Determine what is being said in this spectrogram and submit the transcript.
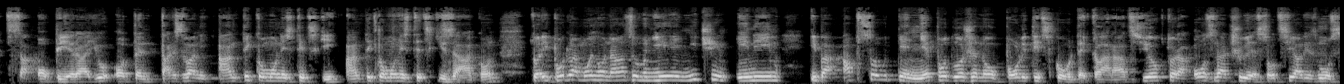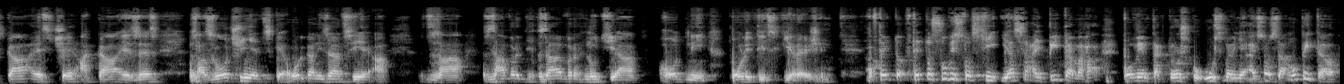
sa opierajú o ten tzv. antikomunistický, antikomunistický zákon, ktorý podľa môjho názoru nie je ničím iným, iba absolútne nepodloženou politickou deklaráciou, ktorá označuje socializmus KSČ a KSS za zločinecké organizácie a za zavrhnutia hodný politický režim. A v tejto, v tejto súvislosti ja sa aj pýtam, aha, poviem tak trošku úsmevne, aj som sa opýtal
